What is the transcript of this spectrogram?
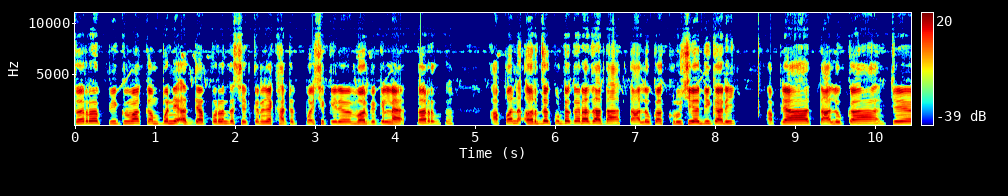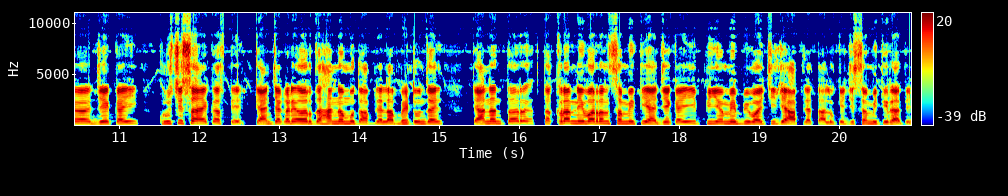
तर पीक विमा कंपनी अद्यापपर्यंत शेतकऱ्यांच्या खात्यात पैसे केले वर्ग केले नाही. तर आपण अर्ज कुठं करायचा आता? तालुका कृषी अधिकारी आपल्या तालुकाचे जे काही कृषी सहाय्यक असतील त्यांच्याकडे अर्ज हा नमूद आपल्याला भेटून जाईल. त्यानंतर तक्रार निवारण समिती आहे जे काही पी एम ए बी वायची जे आपल्या तालुक्याची समिती राहते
